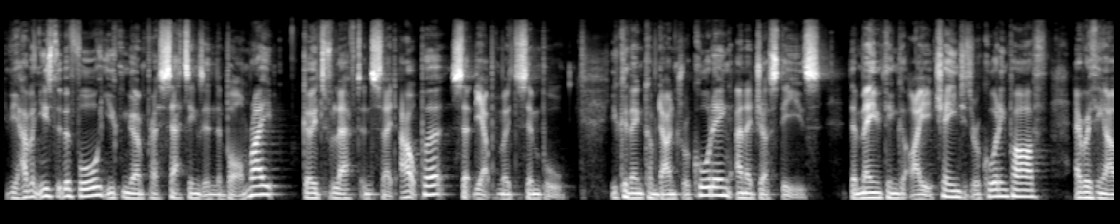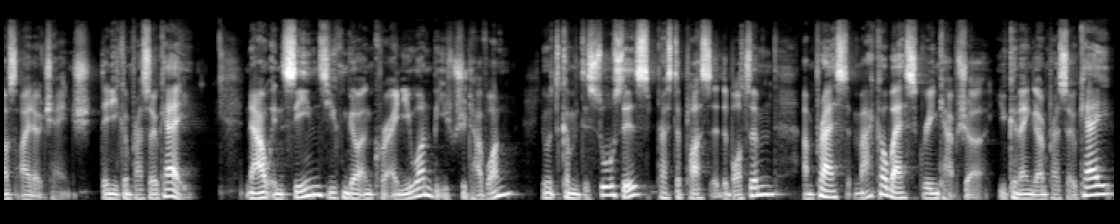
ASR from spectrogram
If you haven't used it before, you can go and press settings in the bottom right, go to the left and select output, set the output mode to simple. You can then come down to recording and adjust these. The main thing I change is the recording path, everything else I don't change. Then you can press OK. Now in scenes, you can go and create a new one, but you should have one. You want to come into sources, press the plus at the bottom and press Mac OS screen capture. You can then go and press OK.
